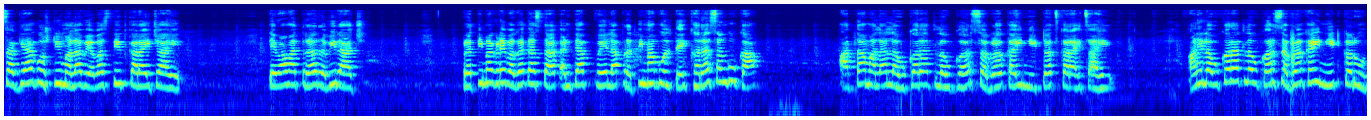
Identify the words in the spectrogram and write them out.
सगळ्या गोष्टी मला व्यवस्थित करायच्या आहेत. तेव्हा मात्र रविराज प्रतिमाकडे बघत असतात आणि त्या वेळेला प्रतिमा बोलते खरं सांगू का? आता मला लवकरात लवकर सगळं काही नीटच करायचं आहे. आणि लवकरात लवकर सगळं काही नीट करून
